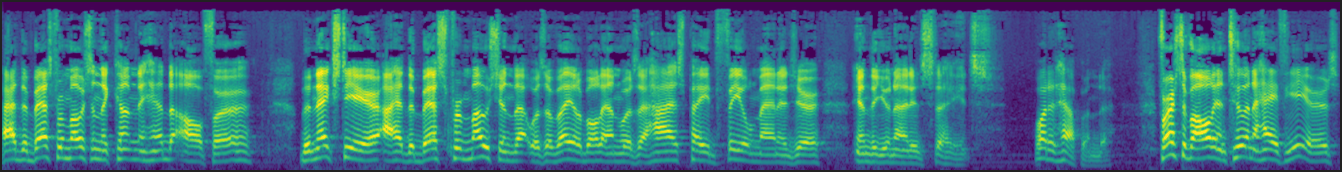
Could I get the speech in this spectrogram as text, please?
I had the best promotion the company had to offer. The next year, I had the best promotion that was available and was the highest paid field manager in the United States. What had happened? First of all, in two and a half years,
